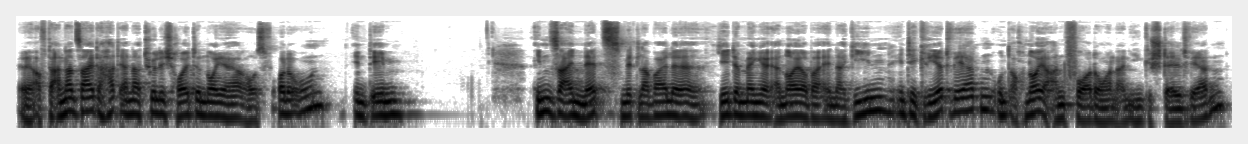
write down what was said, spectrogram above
Äh, auf der anderen Seite hat er natürlich heute neue Herausforderungen, indem in sein Netz mittlerweile jede Menge erneuerbare Energien integriert werden und auch neue Anforderungen an ihn gestellt werden.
